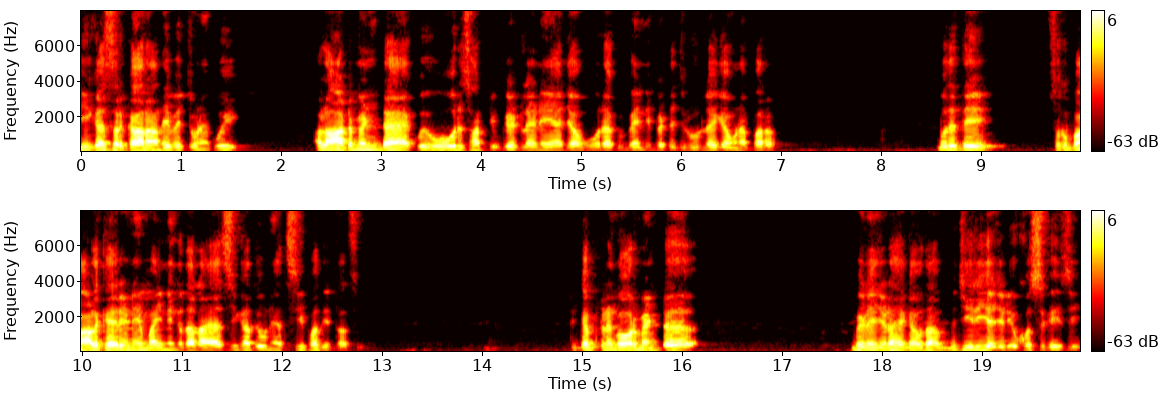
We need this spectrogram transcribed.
ਠੀਕ ਆ, ਸਰਕਾਰਾਂ ਦੇ ਵਿੱਚ ਉਹਨੇ ਕੋਈ ਅਲਾਟਮੈਂਟ ਹੈ, ਕੋਈ ਹੋਰ ਸਰਟੀਫਿਕੇਟ ਲੈਣੇ ਆ ਜਾਂ ਹੋਰ ਹੈ ਕੋਈ ਬੈਨੀਫਿਟ ਜ਼ਰੂਰ ਲੈ ਗਿਆ ਹੋਣਾ ਪਰ ਉਹਦੇ ਤੇ ਸੁਖਪਾਲ ਖਹਿਰੇ ਨੇ ਮਾਈਨਿੰਗ ਦਾ ਲਾਇਆ ਸੀਗਾ ਤੇ ਉਹਨੇ ਅਸਤੀਫਾ ਦਿੱਤਾ ਸੀ। ਤੇ ਕੈਪਟਨ ਗਵਰਨਮੈਂਟ ਵੇਲੇ ਜਿਹੜਾ ਹੈਗਾ ਉਹਦਾ ਵਜ਼ੀਰੀ ਹੈ ਜਿਹੜੀ ਉਹ ਖੁੱਸ ਗਈ ਸੀ।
